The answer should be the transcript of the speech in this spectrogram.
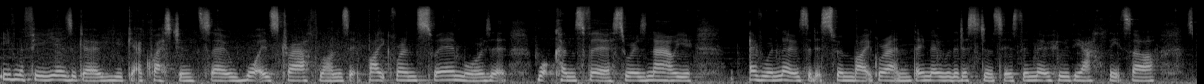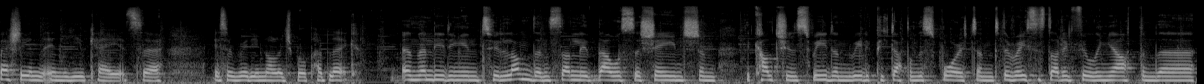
Even a few years ago, you'd get a question, so what is triathlon? Is it bike, run, swim, or is it what comes first? Whereas now, you, everyone knows that it's swim, bike, run. They know where the distance is, they know who the athletes are. Especially in, in the UK, it's a, it's a really knowledgeable public. And then leading into London, suddenly that was a change and the culture in Sweden really picked up on the sport and the races started filling up and the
